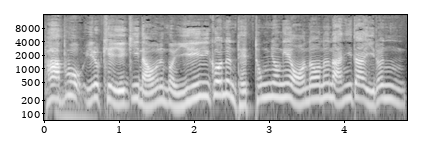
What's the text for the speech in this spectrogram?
바보 이렇게 얘기 나오는 건 이거는 대통령의 언어는 아니다 이런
